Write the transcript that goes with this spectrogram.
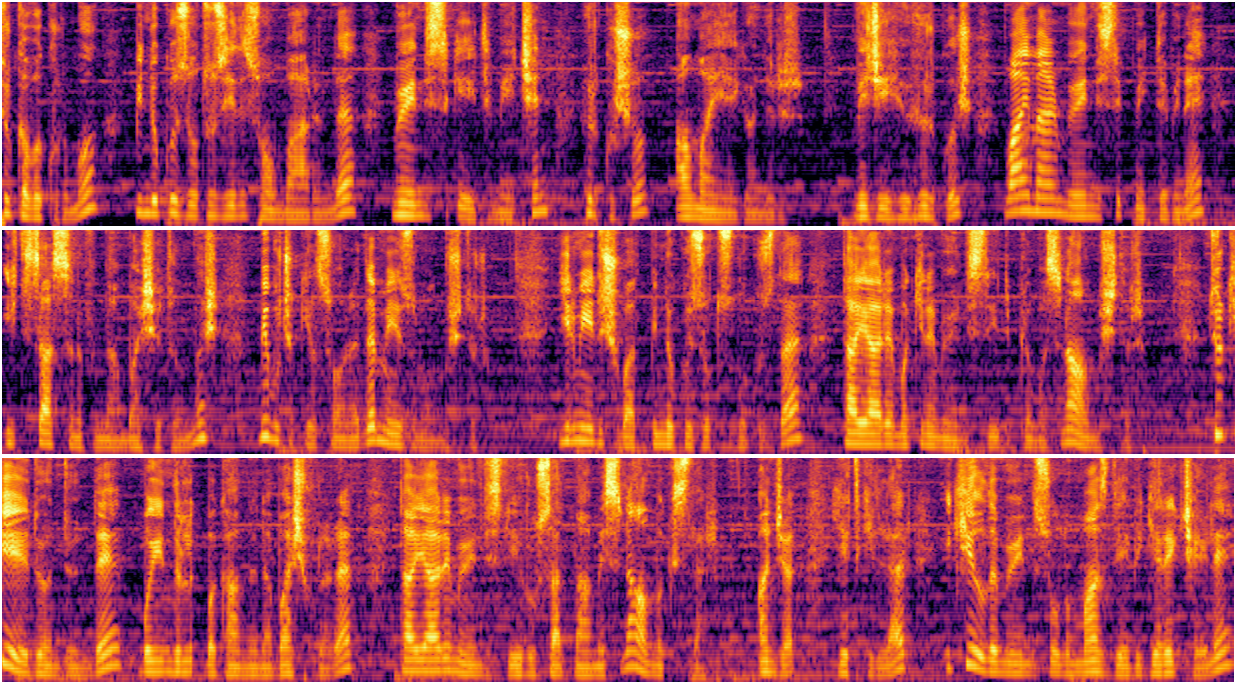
Türk Hava Kurumu 1937 sonbaharında mühendislik eğitimi için Hürkuş'u Almanya'ya gönderir. Vecihi Hürkuş, Weimar Mühendislik Mektebi'ne ihtisas sınıfından başlatılmış, bir buçuk yıl sonra da mezun olmuştur. 27 Şubat 1939'da Tayyare Makine Mühendisliği diplomasını almıştır. Türkiye'ye döndüğünde Bayındırlık Bakanlığı'na başvurarak tayyare mühendisliği ruhsatnamesini almak ister. Ancak yetkililer iki yılda mühendis olunmaz diye bir gerekçeyle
